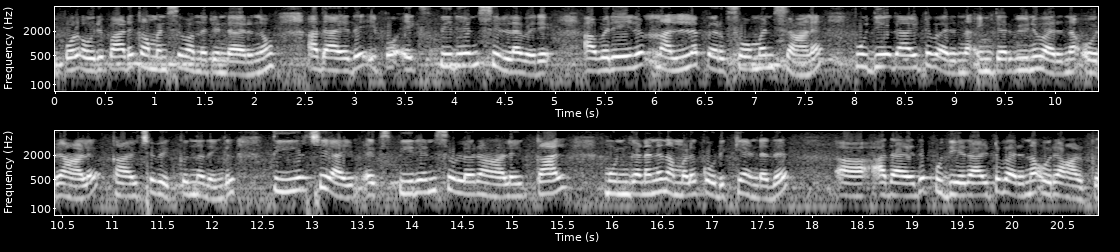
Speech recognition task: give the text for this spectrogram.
ഇപ്പോൾ ഒരുപാട് കമൻസ് വന്നിട്ടുണ്ടായിരുന്നു. അതായത് ഇപ്പോൾ എക്സ്പീരിയൻസ് ഉള്ളവർ അവരേലും നല്ല പെർഫോമൻസ് ആണ് പുതിയതായിട്ട് വരുന്ന ഇന്റർവ്യൂവിന് വരുന്ന ഒരാൾ കാഴ്ചവെക്കുന്നതെങ്കിൽ തീർച്ചയായും എക്സ്പീരിയൻസ് ഉള്ള ഒരാളേക്കാൾ മുൻഗണന നമ്മൾ കൊടുക്കേണ്ടത് അതായത് പുതിയതായിട്ട് വരുന്ന ഒരാൾക്ക്.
